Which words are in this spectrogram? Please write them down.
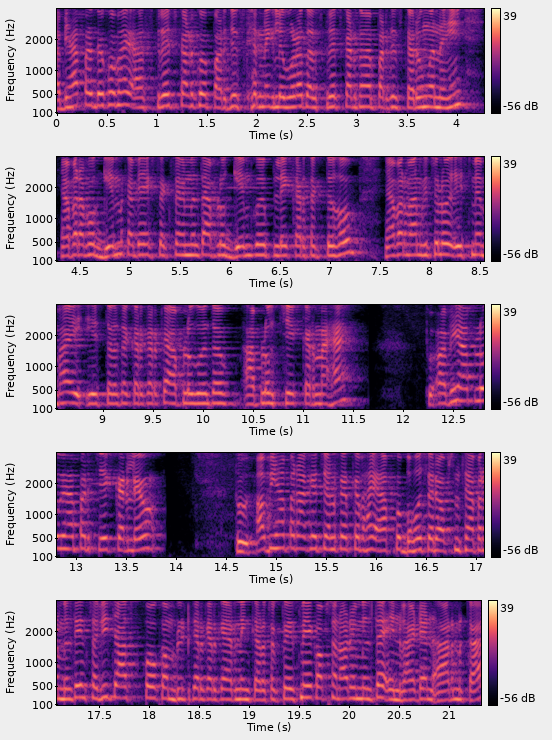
अब यहाँ पर देखो भाई स्क्रेच कार्ड को परचेज करने के लिए बोला तो स्क्रेच कार्ड तो मैं परचेस करूँगा नहीं। यहाँ पर आपको गेम का भी एक सेक्शन मिलता है, आप लोग गेम को भी प्ले कर सकते हो। यहाँ पर मान के चलो, इसमें भाई इस तरह से कर करके आप लोग मतलब आप लोग चेक करना है। तो अभी आप लोग यहाँ पर चेक कर ले तो अब यहाँ पर आगे चल करके भाई आपको बहुत सारे ऑप्शन यहाँ पर मिलते हैं। सभी टास्क को कंप्लीट कर करके अर्निंग कर सकते हो। इसमें एक ऑप्शन और भी मिलता है इन्वाइट एंड अर्न का।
